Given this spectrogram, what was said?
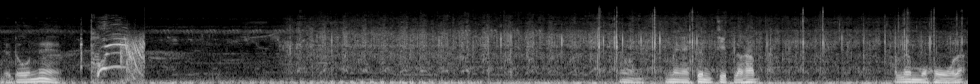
เดี๋ยวโดนแน่แม่ขึ้นจิบแล้วครับเขาเริ่มโมโหแล้ว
